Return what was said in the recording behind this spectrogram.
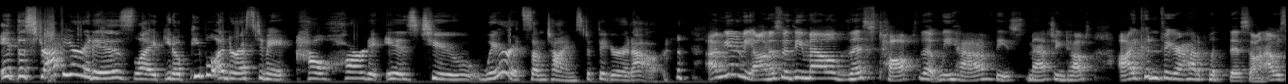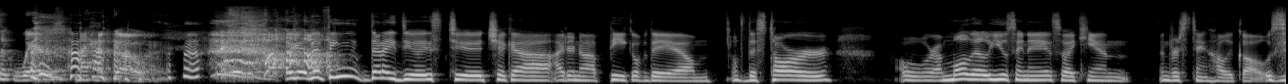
it, the strappier it is, like, you know, people underestimate how hard it is to wear it sometimes to figure it out. I'm gonna be honest with you, Mel. This top that we have, these matching tops, I couldn't figure out how to put this on. I was like, where does my head go? okay, the thing that I do is to check a I don't know a peek of the um, of the store or a model using it so I can understand how it goes.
